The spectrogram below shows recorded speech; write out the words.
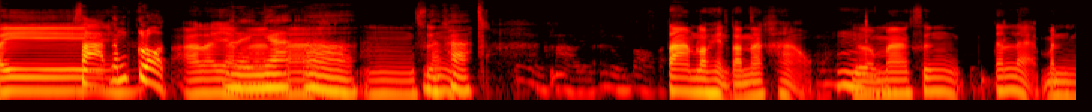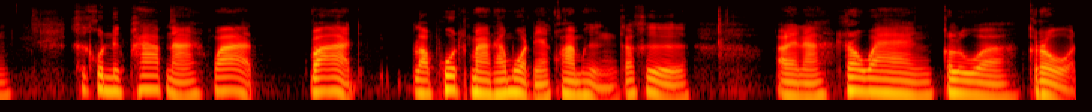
ตีสาดน้ำกรดอะไรอย่างอะไรนั้นเงี้ยนะอ่าอืมซึ่งนะคะข่าวอย่างที่นุ้ยบอกอะตามเราเห็นตามหน้าข่าวอืมเยอะมากซึ่งนั่นแหละมัน คือคุณนึกภาพนะ ว่าว่าเราพูดมาทั้งหมดเนี้ยความหึงก็คือ อะไรนะระแวงกลัวโกรธ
